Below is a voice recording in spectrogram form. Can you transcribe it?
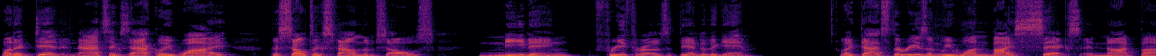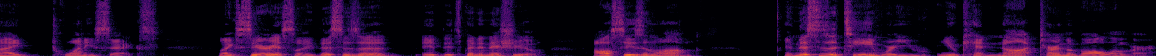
but it did. And that's exactly why the Celtics found themselves needing free throws at the end of the game. Like, that's the reason we won by six and not by 26. Like, seriously, this is a, it, it's been an issue all season long. And this is a team where you you cannot turn the ball over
